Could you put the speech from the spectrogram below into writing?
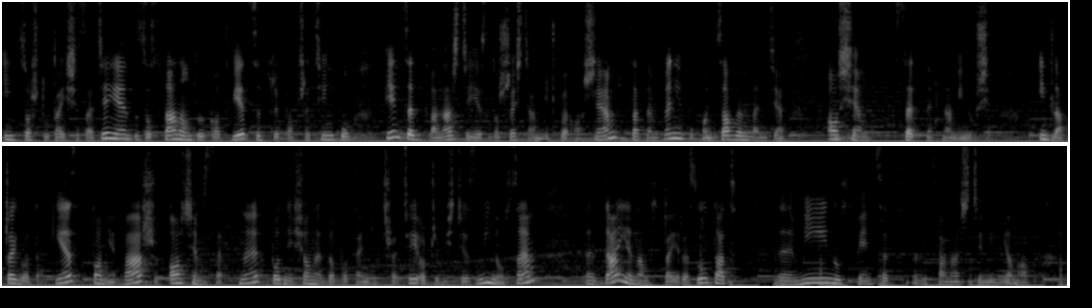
I coś tutaj się zadzieje, zostaną tylko dwie cyfry po przecinku, 512 jest to sześcian liczby 8, zatem w wyniku końcowym będzie 8 setnych na minusie. I dlaczego tak jest? Ponieważ 8 setnych podniesione do potęgi trzeciej, oczywiście z minusem, daje nam tutaj rezultat e, minus 512 milionowych.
